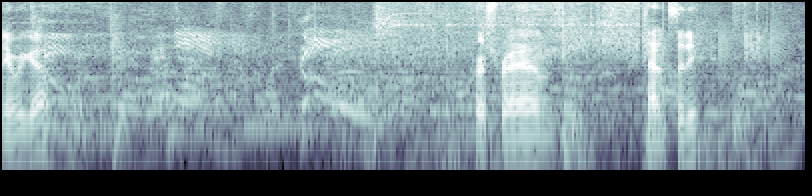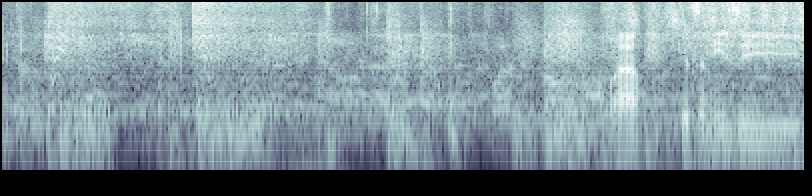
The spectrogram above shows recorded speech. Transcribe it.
here we go. First round, Town City. Wow, gets an easy,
